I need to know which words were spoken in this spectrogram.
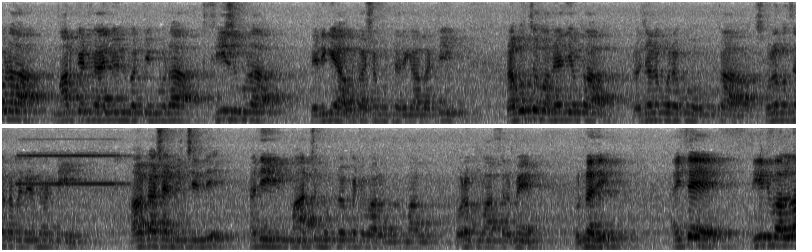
కూడా మార్కెట్ వాల్యూని బట్టి కూడా ఫీజు కూడా పెరిగే అవకాశం ఉంటుంది కాబట్టి ప్రభుత్వం అనేది ఒక ప్రజల కొరకు ఒక సులభతరమైనటువంటి అవకాశాన్ని ఇచ్చింది. అది మార్చి ముప్పై ఒకటి వరకు మా కొరకు మాత్రమే ఉన్నది. అయితే దీనివల్ల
